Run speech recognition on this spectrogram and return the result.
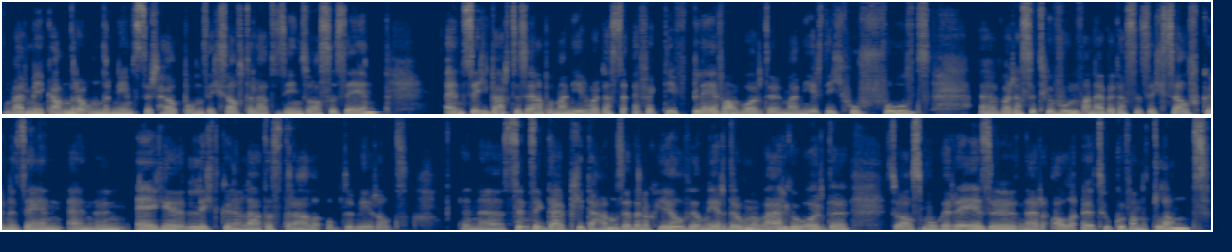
waarmee ik andere onderneemsters help om zichzelf te laten zien zoals ze zijn. En zichtbaar te zijn op een manier waar dat ze effectief blij van worden. Een manier die goed voelt, uh, waar dat ze het gevoel van hebben dat ze zichzelf kunnen zijn en hun eigen licht kunnen laten stralen op de wereld. En uh, sinds ik dat heb gedaan, zijn er nog heel veel meer dromen waar geworden. Zoals mogen reizen naar alle uithoeken van het land.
